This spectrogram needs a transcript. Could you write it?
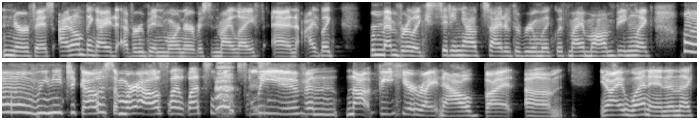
nervous. I don't think I had ever been more nervous in my life. And I like remember like sitting outside of the room, like with my mom being like, oh, we need to go somewhere else. Like, let's, let's leave and not be here right now. But, um, you know, I went in and like,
